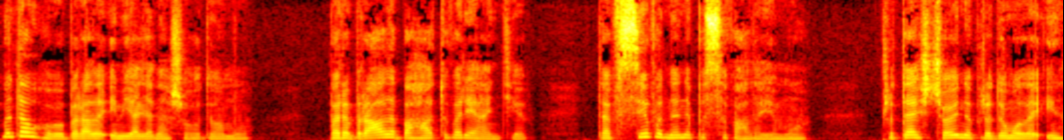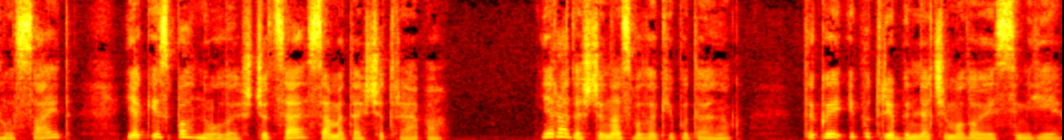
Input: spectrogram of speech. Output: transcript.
Ми довго вибирали ім'я для нашого дому, перебрали багато варіантів, та всі вони не пасували йому. Проте щойно придумали Інглсайд, як і збагнули, що це саме те, що треба. Я рада, що в нас великий будинок, такий і потрібен для чималої сім'ї.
